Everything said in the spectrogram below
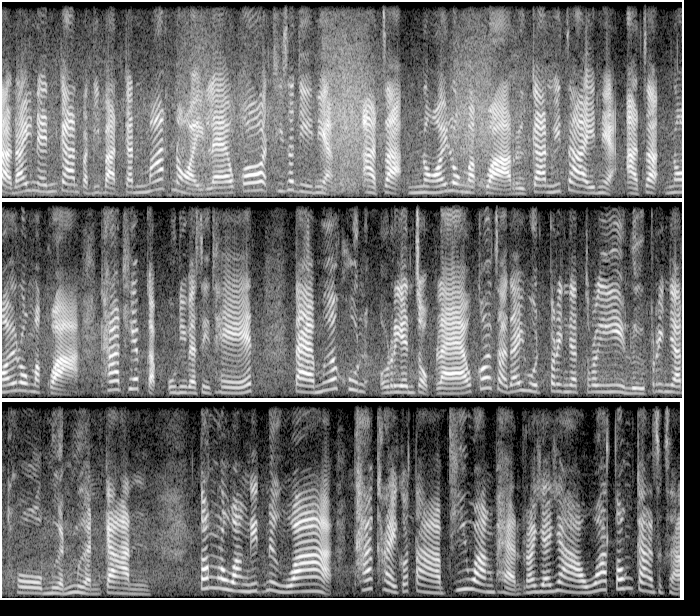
จะได้เน้นการปฏิบัติกันมากหน่อยแล้วก็ทฤษฎีเนี่ยอาจจะน้อยลงมากว่า หรือการวิจัยเนี่ยอาจจะน้อยลงมากว่า ถ้าเทียบกับ Universität แต่เมื่อคุณเรียนจบแล้วก็จะได้วุฒิปริญญาตรี หรือปริญญาโทเหมือนเหมือนกัน ต้องระวังนิดนึงว่า ถ้าใครก็ตามที่วางแผนระยะยาวว่าต้องการศึกษา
